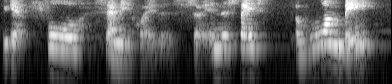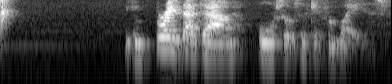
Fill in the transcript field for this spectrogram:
we get four semiquavers. So in the space of one beat, we can break that down all sorts of different ways.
